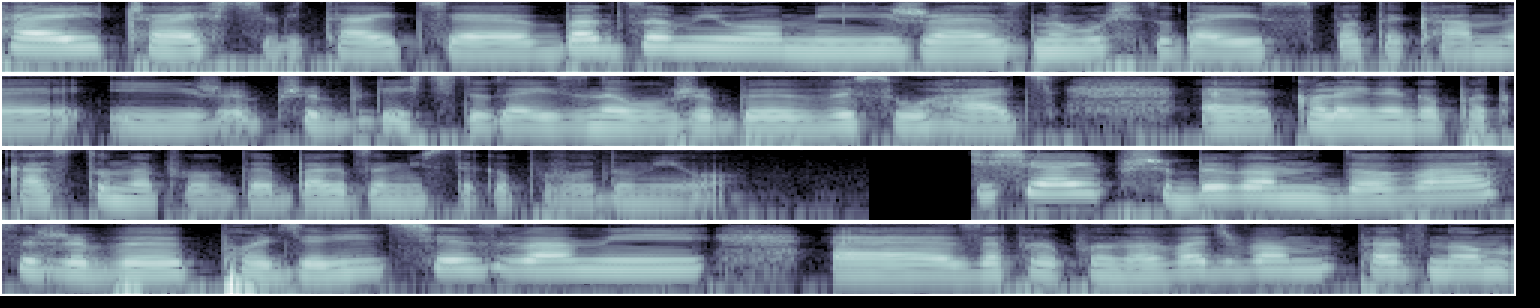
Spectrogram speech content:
Hej, cześć, witajcie. Bardzo miło mi, że znowu się tutaj spotykamy i że przybyliście tutaj znowu, żeby wysłuchać e, kolejnego podcastu. Naprawdę bardzo mi z tego powodu miło. Dzisiaj przybywam do Was, żeby podzielić się z Wami, e, zaproponować Wam pewną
